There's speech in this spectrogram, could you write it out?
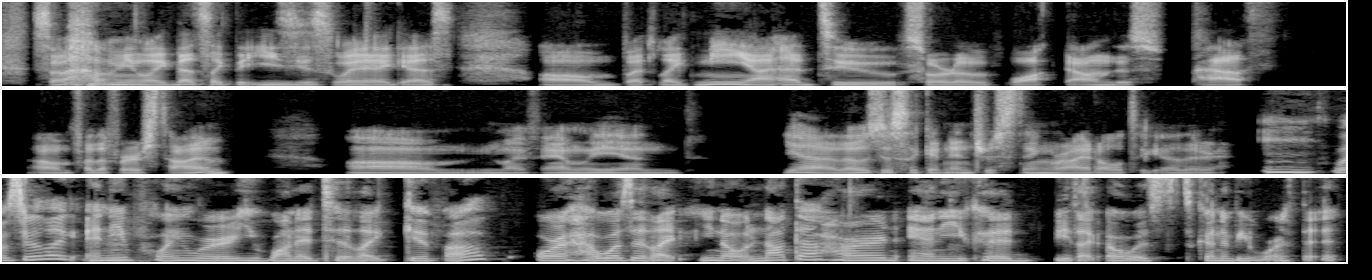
so I mean, like that's like the easiest way, I guess. Um, but like me, I had to sort of walk down this path um, for the first time um, in my family, and yeah, that was just like an interesting ride altogether. Mm. Was there like any point where you wanted to like give up, or how was it like you know not that hard, and you could be like, oh, it's gonna be worth it?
